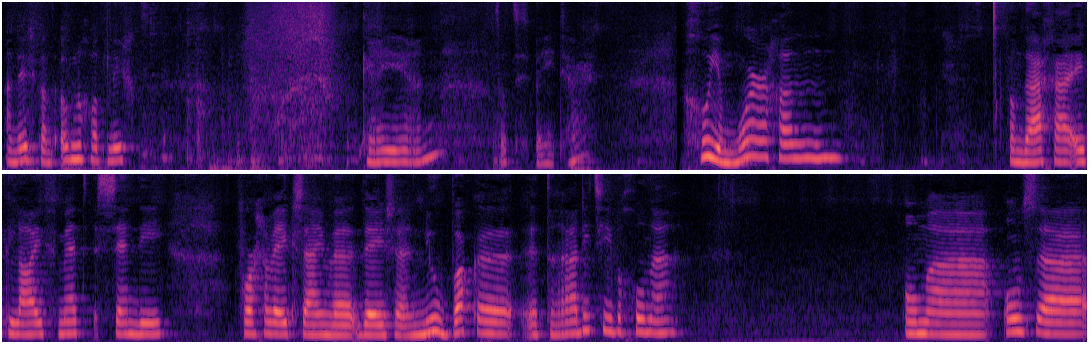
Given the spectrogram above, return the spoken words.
aan deze kant ook nog wat licht creëren. Dat is beter. Goedemorgen. Vandaag ga ik live met Sandy. Vorige week zijn we deze nieuwbakken traditie begonnen om uh, onze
